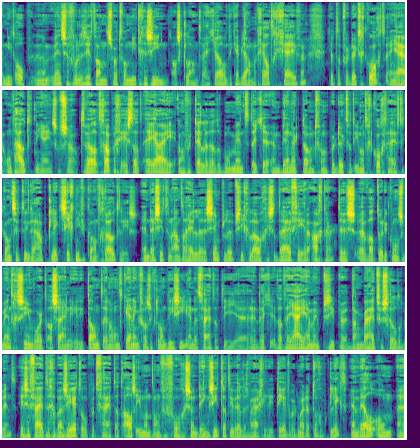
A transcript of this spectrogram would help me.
niet op. En mensen voelen zich dan een soort van niet gezien als klant, weet je wel. Want ik heb jou mijn geld gegeven, ik heb dat product gekocht en jij onthoudt het niet eens of zo. Terwijl het grappige is dat AI kan vertellen dat op het moment dat je een banner toont van een product dat iemand gekocht heeft, de kans dat hij daarop klikt significant groter is. En daar zitten een aantal hele simpele psychologische drijfveren achter. Dus uh, wat door de consument gezien wordt als zijnde irritant en een ontkenning van zijn klandizie en het feit dat, die, uh, dat, je, dat jij hem in principe dankbaarheid verschuldigd bent, is in feite gebaseerd op het feit dat als iemand dan vervolgens zo'n ding ziet, dat hij weliswaar geïrriteerd wordt, maar daar toch op klikt. En wel om uh,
